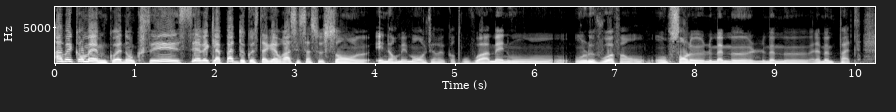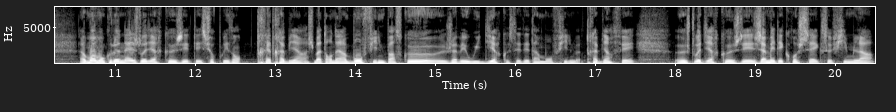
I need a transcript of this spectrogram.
ah ouais quand même quoi. Donc c'est c'est avec la patte de Costa Gavras et ça se sent euh, énormément. Je dirais quand on voit Amen, on, on, le voit, enfin on, on sent le, le même euh, le même euh, la même patte. Alors moi mon colonel, je dois dire que j'ai été surprise en très très bien. Je m'attendais à un bon film parce que euh, j'avais ouï dire que c'était un bon film, très bien fait. Euh, je dois dire que j'ai jamais décroché avec ce film là.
